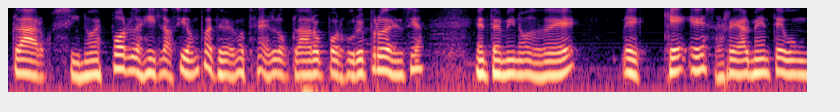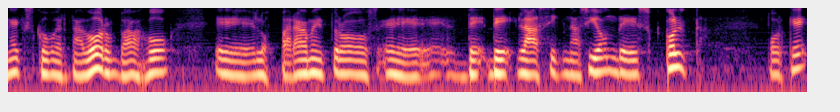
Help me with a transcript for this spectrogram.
claro, si no es por legislación, pues debemos tenerlo claro por jurisprudencia en términos de eh, qué es realmente un exgobernador bajo eh, los parámetros de, de la asignación de escolta, porque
